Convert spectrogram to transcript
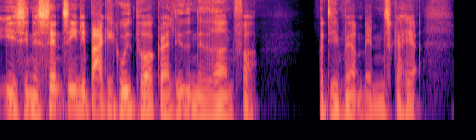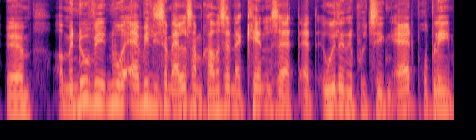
i sin essens egentlig bare gik ud på at gøre livet nederen for, for de her mennesker her. Øhm, og men nu er, vi, nu er vi ligesom alle sammen kommet til den erkendelse, at, at udlændingepolitikken er et problem,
